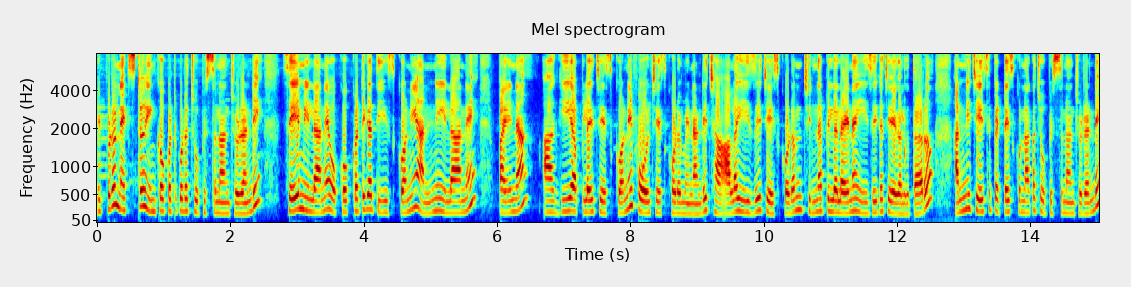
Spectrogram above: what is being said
ఇప్పుడు నెక్స్ట్ ఇంకొకటి కూడా చూపిస్తున్నాను చూడండి. సేమ్ ఇలానే ఒక్కొక్కటిగా తీసుకొని అన్నీ ఇలానే పైన ఆ గీ అప్లై చేసుకొని ఫోల్డ్ చేసుకోవడమేనండి. చాలా ఈజీ చేసుకోవడం. చిన్న పిల్లలైనా ఈజీగా చేయగలుగుతారు. అన్నీ చేసి పెట్టేసుకున్నాక చూపిస్తున్నాను చూడండి.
